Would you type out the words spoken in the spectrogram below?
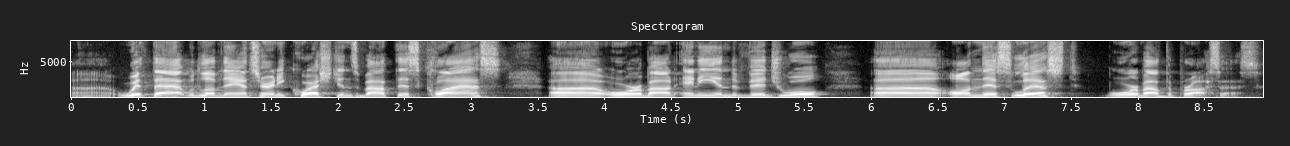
uh, with that, would love to answer any questions about this class uh, or about any individual uh, on this list or about the process.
